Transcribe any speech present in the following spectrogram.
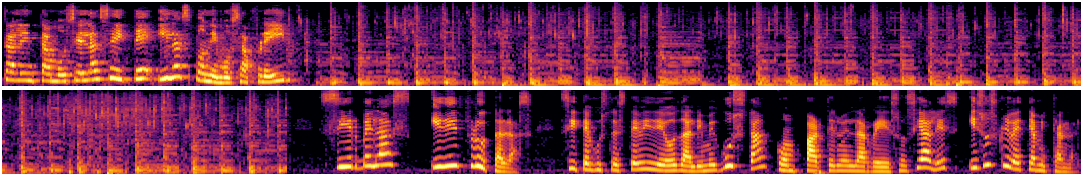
Calentamos el aceite y las ponemos a freír. Sírvelas y disfrútalas. Si te gustó este video, dale me gusta, compártelo en las redes sociales y suscríbete a mi canal.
